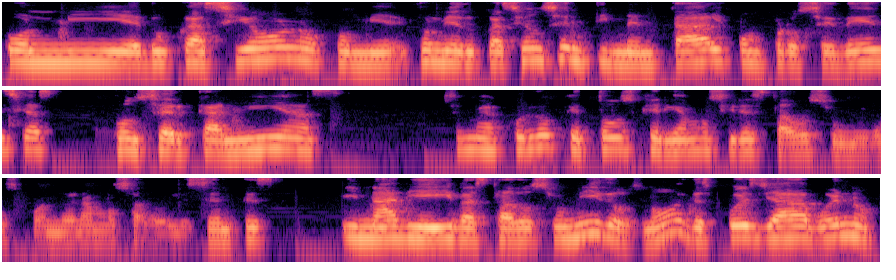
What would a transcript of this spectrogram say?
con mi educación o con mi, con mi educación sentimental, con procedencias, con cercanías, me acuerdo que todos queríamos ir a Estados Unidos cuando éramos adolescentes y nadie iba a Estados Unidos, ¿no? después ya, bueno,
